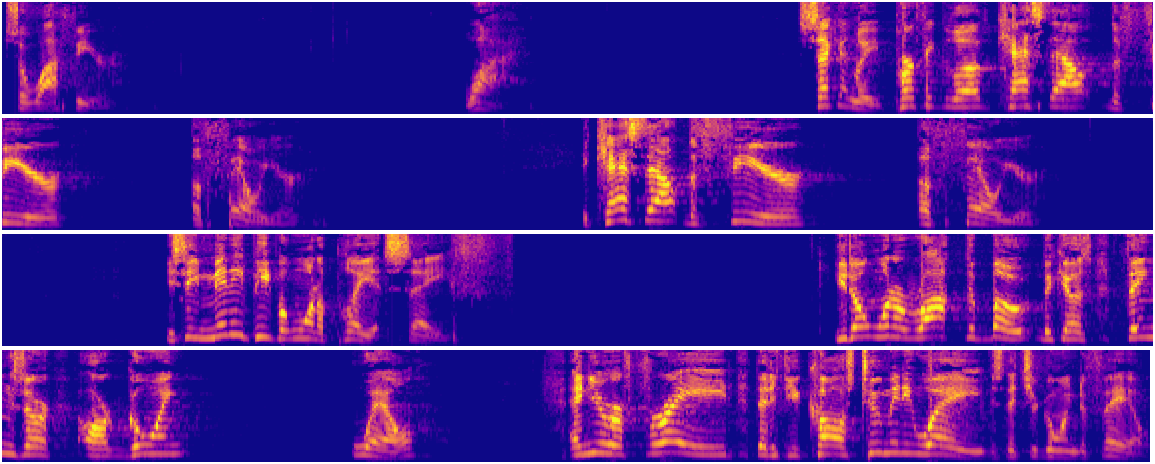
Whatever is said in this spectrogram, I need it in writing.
So why fear? Why? Secondly, perfect love casts out the fear of failure. It casts out the fear of failure. You see, many people want to play it safe. You don't want to rock the boat because things are, are going well. And you're afraid that if you cause too many waves that you're going to fail.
